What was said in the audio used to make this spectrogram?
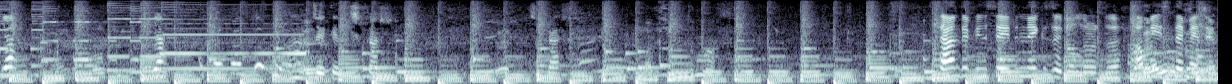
Gel. Gel. Hı, ceketi çıkar. Çıkar. Sen de binseydin ne güzel olurdu. Ama istemedim.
